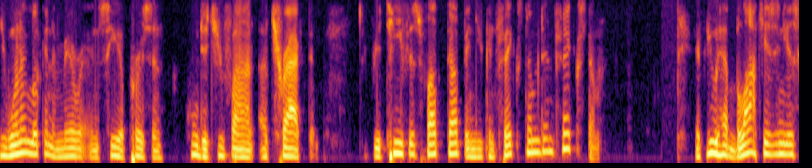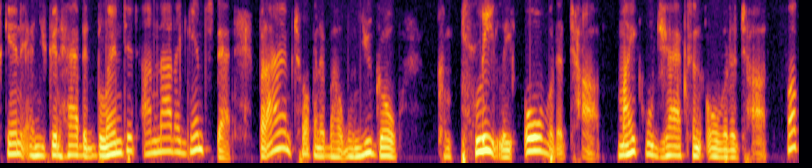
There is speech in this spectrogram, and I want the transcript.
You want to look in the mirror and see a person who did you find attractive. If your teeth is fucked up and you can fix them, then fix them. If you have blotches in your skin and you can have it blended, I'm not against that. But I am talking about when you go completely over the top, Michael Jackson over the top. Fuck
